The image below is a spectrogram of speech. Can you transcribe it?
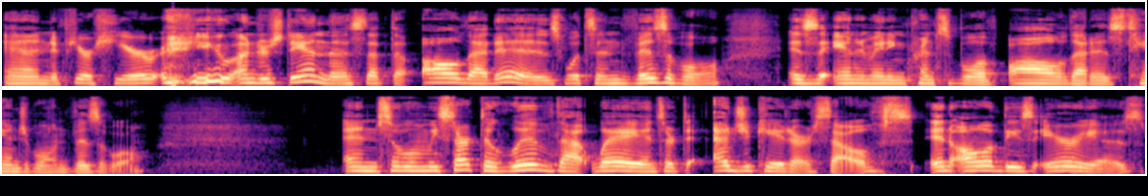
And if you're here, you understand this that the all that is, what's invisible, is the animating principle of all that is tangible and visible. And so when we start to live that way and start to educate ourselves in all of these areas,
